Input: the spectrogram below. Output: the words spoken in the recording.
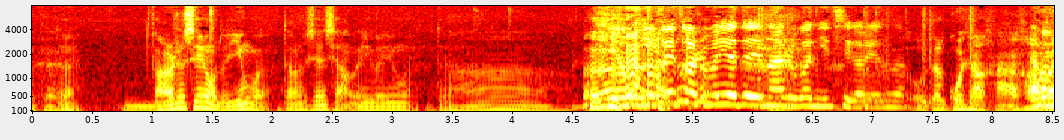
OK，对嗯反而是先有的英文，当时先想了一个英文，对。啊，你你会做什么乐队呢？如果你起个名字，我叫郭晓涵，好了。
